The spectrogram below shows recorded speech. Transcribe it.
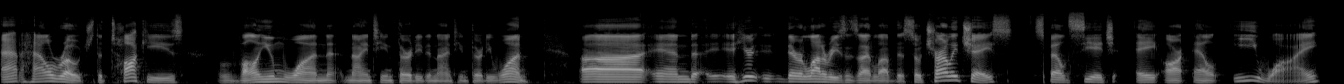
at Hal Roach, the Talkies, Volume One, 1930 to 1931. Uh, and uh, here there are a lot of reasons I love this. So Charley Chase, spelled C H A R L E Y,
